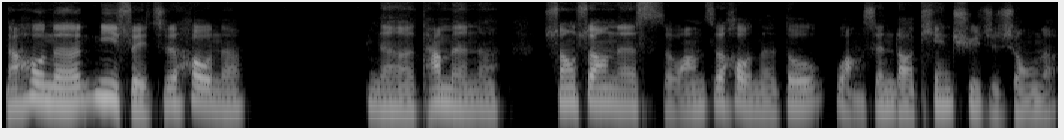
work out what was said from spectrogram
然后呢，溺水之后呢，那他们呢双双呢死亡之后呢，都往生到天去之中了。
